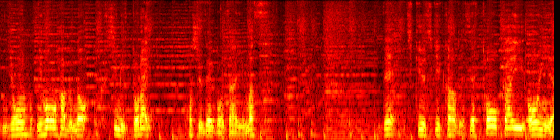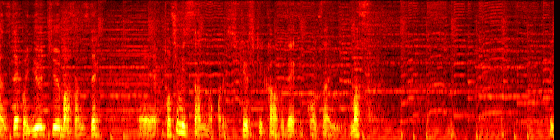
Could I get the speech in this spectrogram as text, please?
日本日本ハムの伏見トライ保守でございます。で、地球式カードですね。東海オンエアですね。これ YouTuber さんですね。えー、としみつさんのこれ、地球式カードでございます。はい。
